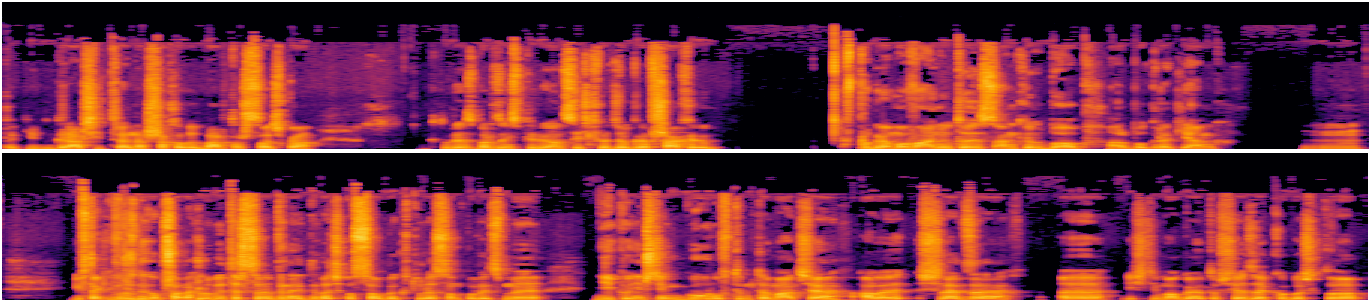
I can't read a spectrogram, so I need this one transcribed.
taki gracz i trener szachowy Bartosz Soćko, który jest bardzo inspirujący, jeśli chodzi o grę w szachy. W programowaniu to jest Uncle Bob albo Greg Young, Mm. I w takich różnych obszarach lubię też sobie wynajdywać osoby, które są powiedzmy niekoniecznie guru w tym temacie, ale śledzę, e, jeśli mogę, to śledzę kogoś, kto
